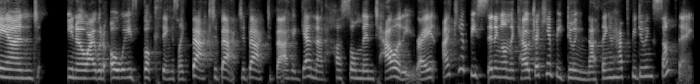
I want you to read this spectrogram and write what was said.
And you know, I would always book things like back to back to back to back. Again, that hustle mentality, right? I can't be sitting on the couch. I can't be doing nothing. I have to be doing something.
